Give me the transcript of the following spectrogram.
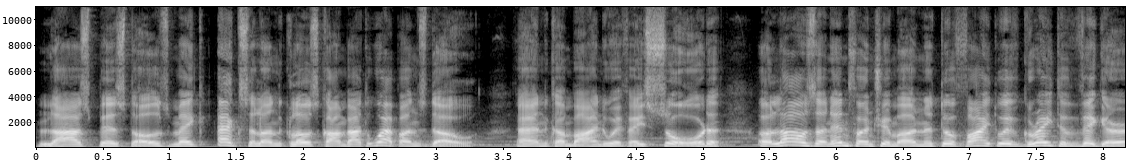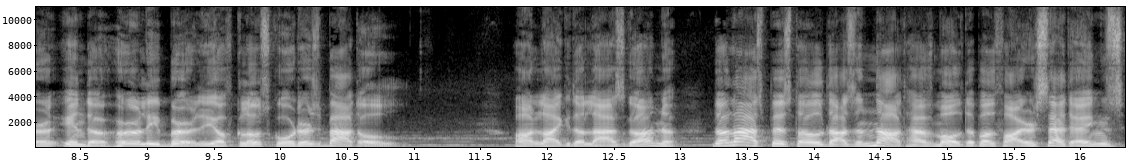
Las pistols make excellent close combat weapons though, and combined with a sword, allows an infantryman to fight with great vigor in the hurly-burly of close quarters battle. Unlike the lasgun, the las pistol does not have multiple fire settings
